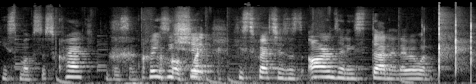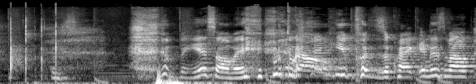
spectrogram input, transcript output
he smokes his crack, he does some crazy Oh shit, he scratches his arms and he's done and everyone. Bem, esse homem. Portugal. And he puts the crack in his mouth,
